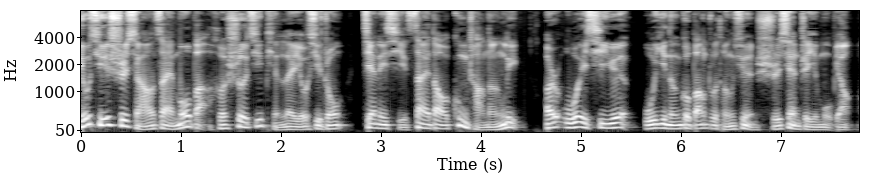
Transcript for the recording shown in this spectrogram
尤其是想要在 MOBA 和射击品类游戏中建立起赛道控场能力，而无畏契约无疑能够帮助腾讯实现这一目标。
